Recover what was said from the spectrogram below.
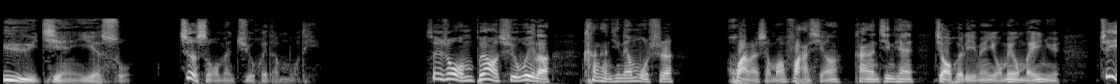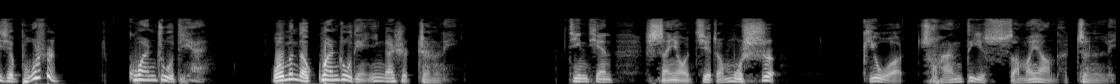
遇见耶稣，这是我们聚会的目的。所以说，我们不要去为了看看今天牧师换了什么发型，看看今天教会里面有没有美女。这些不是关注点，我们的关注点应该是真理。今天神要借着牧师给我传递什么样的真理，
